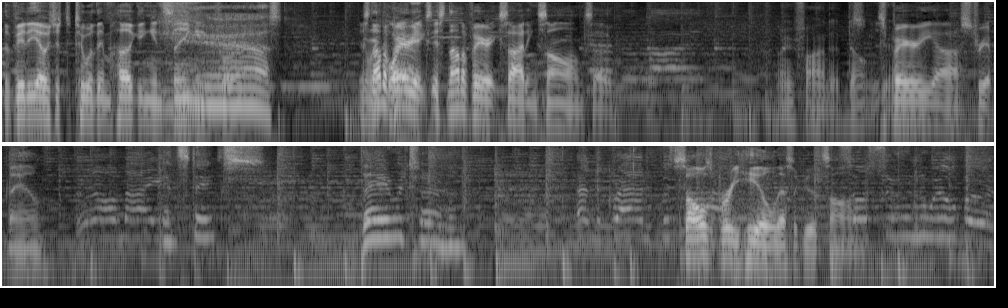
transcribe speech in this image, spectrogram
The video is just the two of them hugging and singing. For, Yes. it's not a very it? ex- it's not a very exciting song, so Let me find it. Don't. it's give very uh, stripped down. instincts. They return. and the grand facade Solsbury Hill, that's a good song. so soon will burn.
